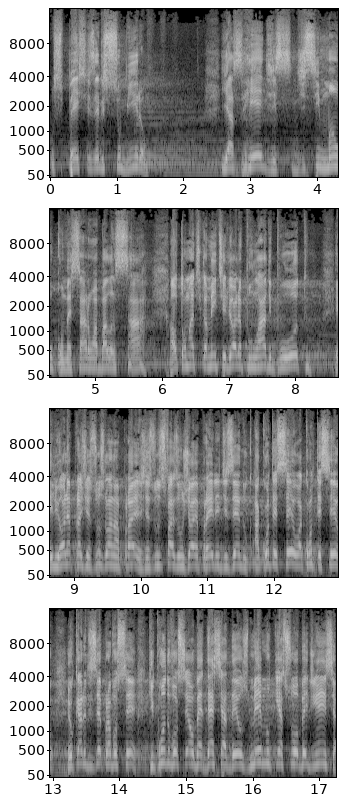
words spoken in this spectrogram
Os peixes eles subiram e as redes de Simão começaram a balançar. Automaticamente ele olha para um lado e para o outro. Ele olha para Jesus lá na praia. Jesus faz um joia para ele dizendo: Aconteceu, aconteceu. Eu quero dizer para você que quando você obedece a Deus, mesmo que a sua obediência,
